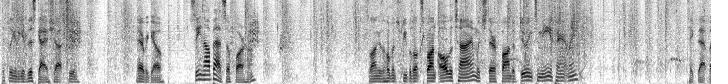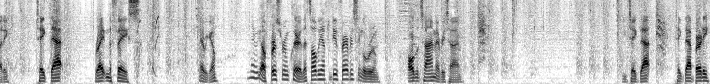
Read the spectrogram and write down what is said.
Definitely gonna give this guy a shot too. There we go. See, not bad so far, huh? As long as a whole bunch of people don't spawn all the time, which they're fond of doing to me, apparently. Take that, buddy. Take that right in the face. There we go. There we go. First room clear. That's all we have to do for every single room. All the time, every time. You take that. Take that, birdie.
